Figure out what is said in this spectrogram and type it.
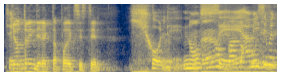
sí, sí. ¿Qué otra indirecta puede existir? Híjole, no sé. A mí sí me.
